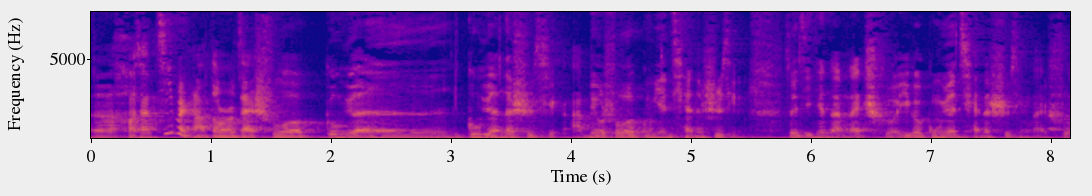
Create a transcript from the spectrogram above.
呃，好像基本上都是在说公元公元的事情啊，没有说过公元前的事情，所以今天咱们来扯一个公元前的事情来说。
